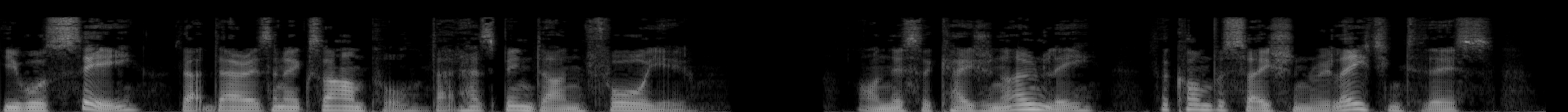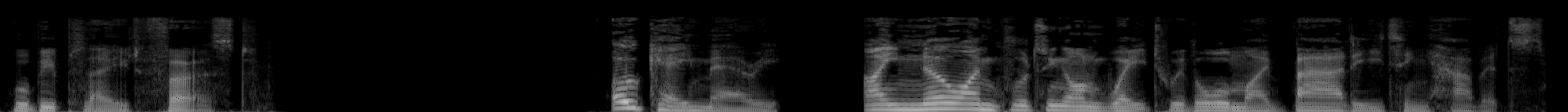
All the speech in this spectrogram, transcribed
You will see that there is an example that has been done for you. On this occasion only, the conversation relating to this will be played first. OK, Mary. I know I'm putting on weight with all my bad eating habits.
